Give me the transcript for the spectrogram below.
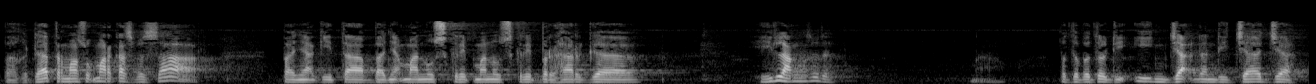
Baghdad termasuk markas besar. Banyak kitab, banyak manuskrip-manuskrip berharga. Hilang sudah. Nah, betul-betul diinjak dan dijajah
